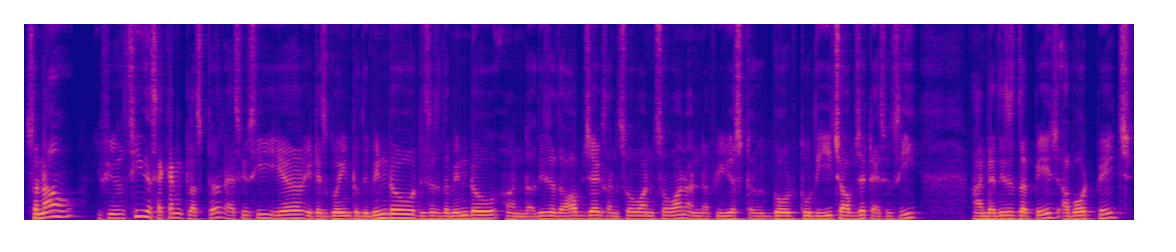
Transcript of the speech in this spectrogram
So now if you see the second cluster as you see here it is going to the window. This is the window and uh, these are the objects and so on and so on. And if you just uh, go to the each object as you see and uh, this is the page about page.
